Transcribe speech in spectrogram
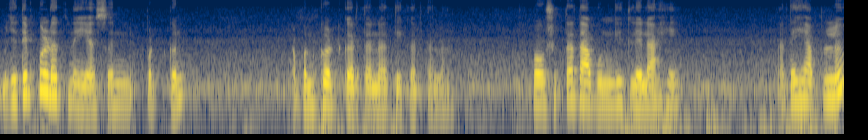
म्हणजे ते पडत नाही असं पटकन. आपण कट करताना ते करताना. पाहू शकता दाबून घेतलेलं आहे. आता हे आपलं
